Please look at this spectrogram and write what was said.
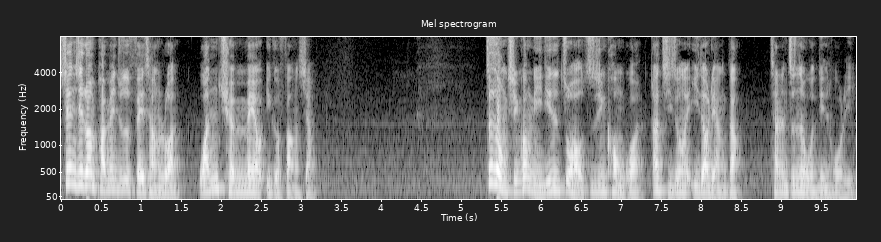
现阶段盘面就是非常乱，完全没有一个方向。这种情况，你一定是做好资金控管，那集中在一到两档，才能真正稳定获利。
